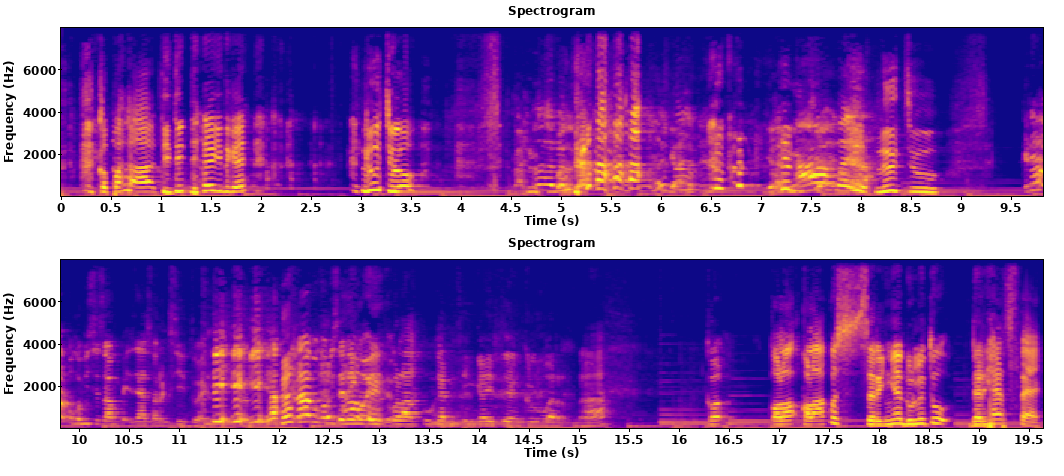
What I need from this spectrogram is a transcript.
Kepala titiknya gitu kan. Lucu loh. Apa ya? lucu. Kenapa kok bisa sampai nyasar ke situ anjing? Kenapa kok bisa nengok itu? kau lakukan sehingga itu yang keluar? Nah, kalau kalau aku seringnya dulu tuh dari hashtag.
